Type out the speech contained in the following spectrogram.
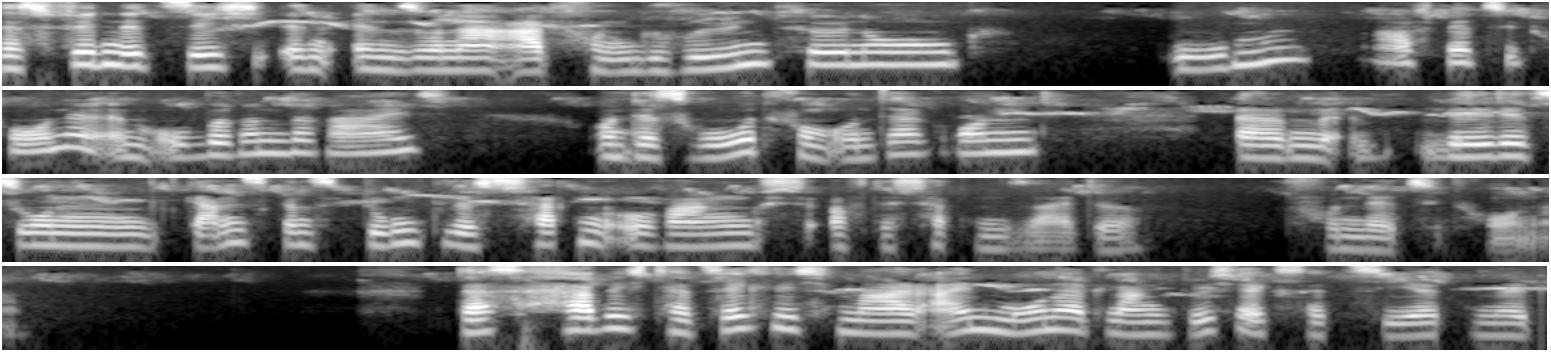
das findet sich in, in so einer Art von Grüntönung oben auf der Zitrone im oberen Bereich und das Rot vom Untergrund ähm, bildet so ein ganz, ganz dunkles Schattenorange auf der Schattenseite von der Zitrone. Das habe ich tatsächlich mal einen Monat lang durchexerziert mit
